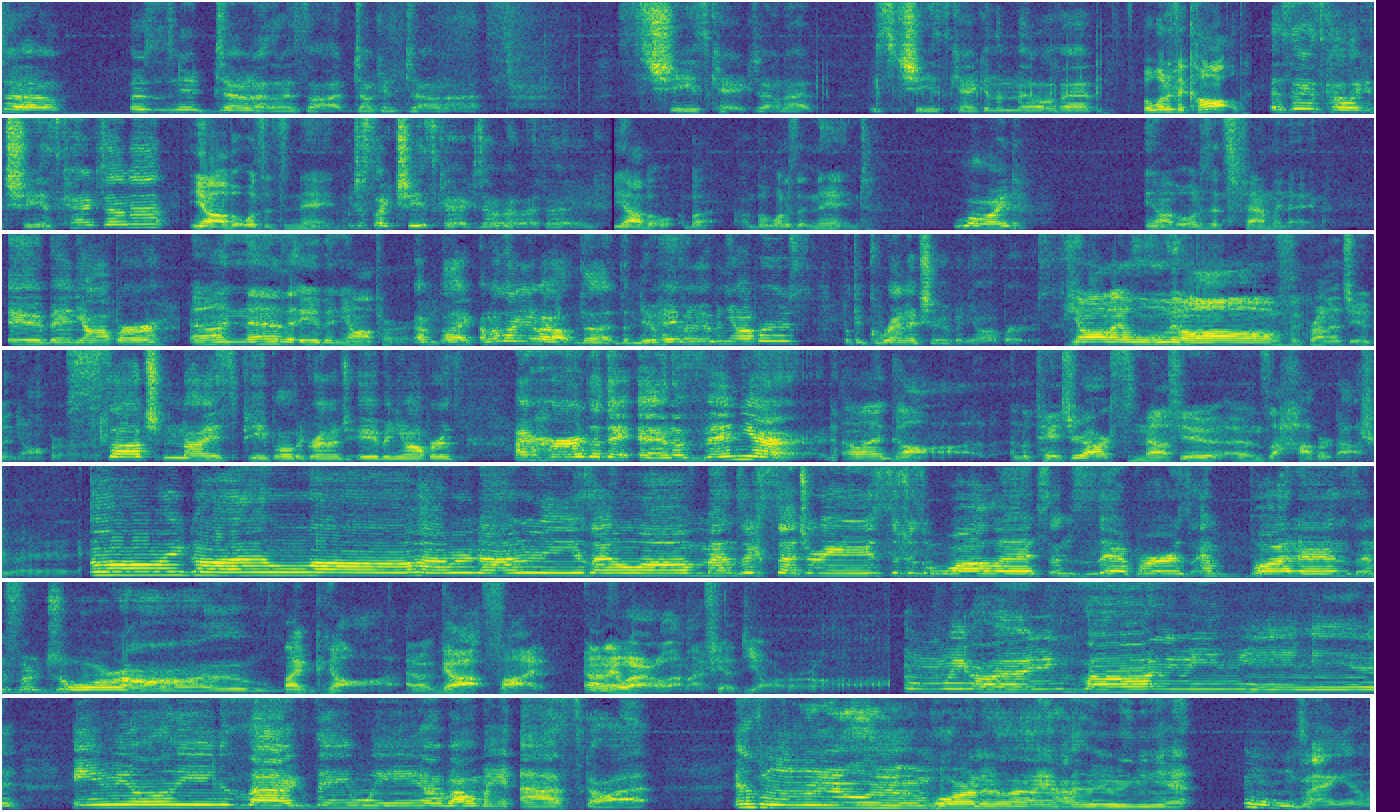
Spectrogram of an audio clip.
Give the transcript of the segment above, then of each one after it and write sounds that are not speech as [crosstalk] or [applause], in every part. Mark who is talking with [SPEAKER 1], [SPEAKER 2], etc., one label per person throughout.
[SPEAKER 1] So, there's this new donut that I saw at Dunkin' Donuts. It's cheesecake donut. There's cheesecake in the middle of it.
[SPEAKER 2] But what is it called?
[SPEAKER 1] I think it's called like a cheesecake donut.
[SPEAKER 2] Yeah, but what's its name?
[SPEAKER 1] Just like cheesecake donut, I think.
[SPEAKER 2] Yeah, but but but what is it named?
[SPEAKER 1] Lloyd.
[SPEAKER 2] Yeah, but what is its family name?
[SPEAKER 1] Ubenyopper.
[SPEAKER 2] I know the Ubenyopper.
[SPEAKER 1] I'm like I'm not talking about the the New Haven Ubenyoppers, but the Greenwich Ubenyoppers.
[SPEAKER 2] God, I love the Greenwich Ubenyopper.
[SPEAKER 1] Such nice people, the Greenwich Ubenyoppers. I heard that they own a vineyard.
[SPEAKER 2] Oh my god. And the patriarch's nephew owns the haberdashery.
[SPEAKER 1] Oh my god, I love haberdasheries. I love men's accessories such as wallets and zippers and buttons and fedoras.
[SPEAKER 2] My god. I don't go outside anywhere without my fedora.
[SPEAKER 1] Oh my god, I'm exactly. I feel same way about my ascot. It's really important I have it. Sounds.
